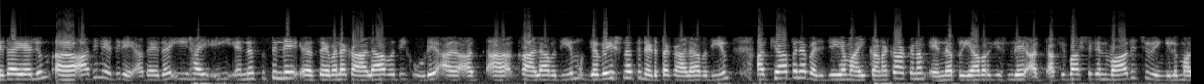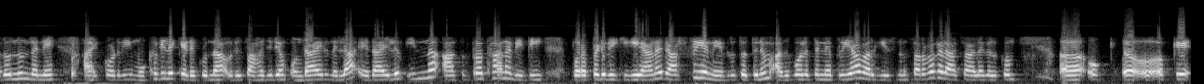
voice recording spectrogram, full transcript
ഏതായാലും അതിനെതിരെ അതായത് ഈ ഹൈ ഈ എൻ എസ് എസിന്റെ സേവന കാലാവധി കൂടി കാലാവധിയും ഗവേഷണത്തിനെടുത്ത കാലാവധിയും അധ്യാപന പരിചയമായി കണക്കാക്കണം എന്ന് പ്രിയ വർഗീസിന്റെ അഭിഭാഷകൻ വാദിച്ചുവെങ്കിലും അതൊന്നും തന്നെ ഹൈക്കോടതി മുഖവിലക്കെടുക്കുന്ന ഒരു സാഹചര്യം ഉണ്ടായിരുന്നില്ല. ഏതായാലും ഇന്ന് ആ സുപ്രധാന വിധി പുറപ്പെടുവിക്കുകയാണ്. രാഷ്ട്രീയ നേതൃത്വത്തിനും അതുപോലെ തന്നെ പ്രിയ വർഗീസിനും സർവകലാശാലകൾക്കും ഒക്കെ-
